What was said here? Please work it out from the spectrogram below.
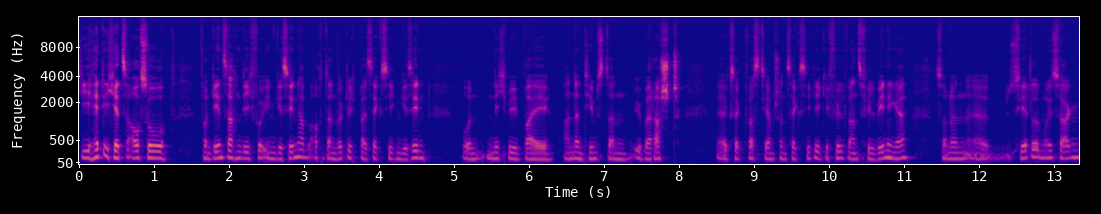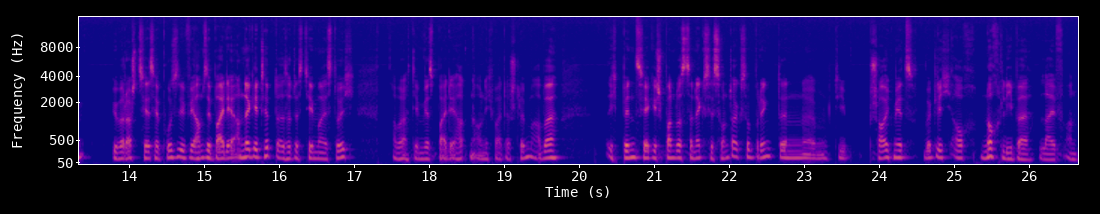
die hätte ich jetzt auch so von den Sachen, die ich vor ihnen gesehen habe, auch dann wirklich bei sechs Siegen gesehen und nicht wie bei anderen Teams dann überrascht äh, gesagt, was, die haben schon sechs Siege, gefühlt waren es viel weniger, sondern äh, Seattle, muss ich sagen, überrascht sehr, sehr positiv. Wir haben sie beide undergetippt, also das Thema ist durch. Aber nachdem wir es beide hatten, auch nicht weiter schlimm. Aber ich bin sehr gespannt, was der nächste Sonntag so bringt, denn ähm, die schaue ich mir jetzt wirklich auch noch lieber live an.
